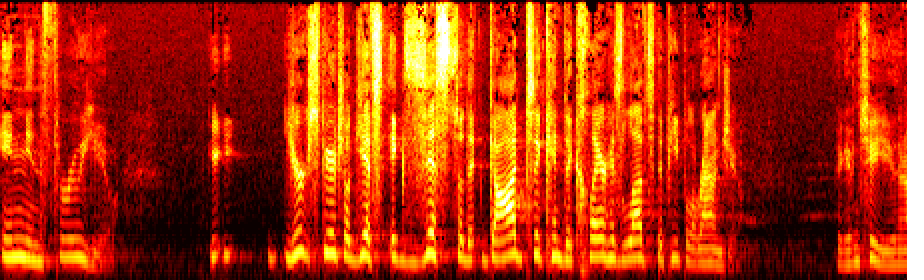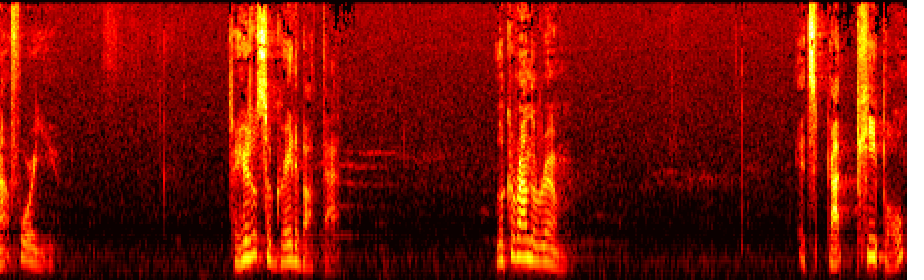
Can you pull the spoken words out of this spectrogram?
in and through you. Your spiritual gifts exist so that God can declare his love to the people around you. They're given to you, they're not for you. So here's what's so great about that look around the room. It's got people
